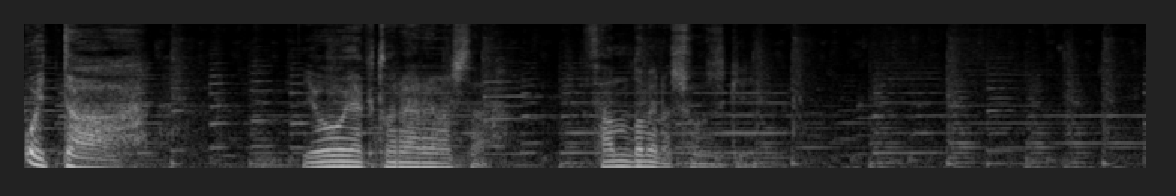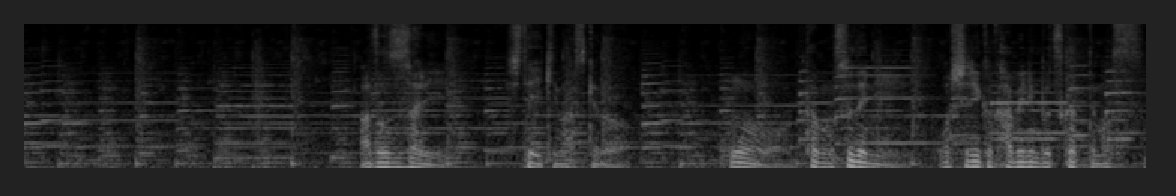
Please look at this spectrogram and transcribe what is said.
おいったようやく捕らえられました。3度目の正直。後ずさりしていきますけどもう多分すでにお尻が壁にぶつかってます。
